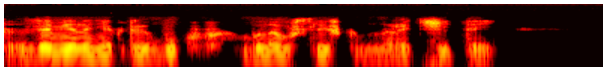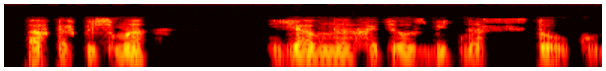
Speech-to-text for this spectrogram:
замена некоторых букв была уж слишком нарочитой. Автор письма явно хотел сбить нас с толку.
